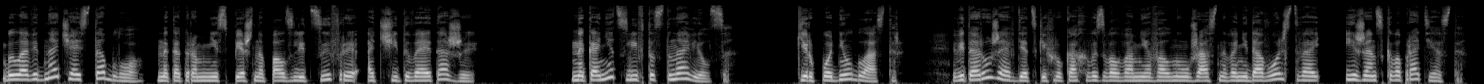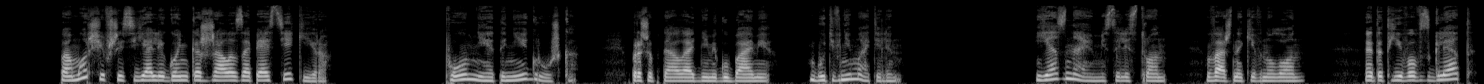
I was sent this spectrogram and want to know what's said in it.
была видна часть табло, на котором неспешно ползли цифры, отчитывая этажи. Наконец лифт остановился. Кир поднял бластер. Вид оружия в детских руках вызвал во мне волну ужасного недовольства и женского протеста. Поморщившись, я легонько сжала запястье Кира. «Помни, это не игрушка», — прошептала одними губами. «Будь внимателен». «Я знаю, мисс Элистрон», — важно кивнул он. Этот его взгляд,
